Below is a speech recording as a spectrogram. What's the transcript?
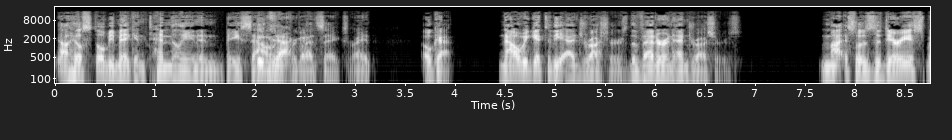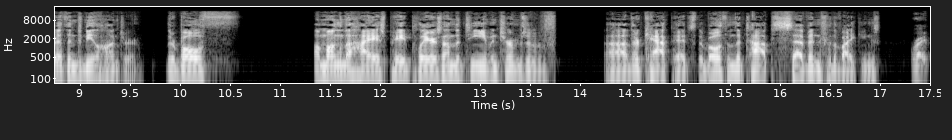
No, he'll still be making ten million in base salary Exactly. for God's sakes, right? Okay. Now we get to the edge rushers, the veteran edge rushers. My, so Zadarius Smith and Danielle Hunter, they're both among the highest paid players on the team in terms of uh, their cap hits. They're both in the top seven for the Vikings. Right.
